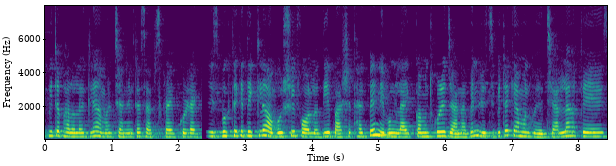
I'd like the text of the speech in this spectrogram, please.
রেসিপিটা ভালো লাগলে আমার চ্যানেলটা সাবস্ক্রাইব করে রাখবেন। ফেসবুক থেকে দেখলে অবশ্যই ফলো দিয়ে পাশে থাকবেন এবং লাইক কমেন্ট করে জানাবেন রেসিপিটা কেমন হয়েছে। আল্লাহ হাফেজ।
